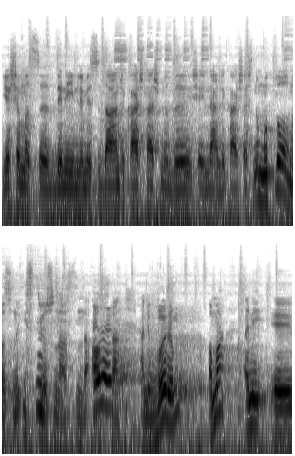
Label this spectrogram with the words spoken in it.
yaşaması, deneyimlemesi, daha önce karşılaşmadığı şeylerle karşılaştığında mutlu olmasını istiyorsun aslında alttan. Hani varım ama hani e,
